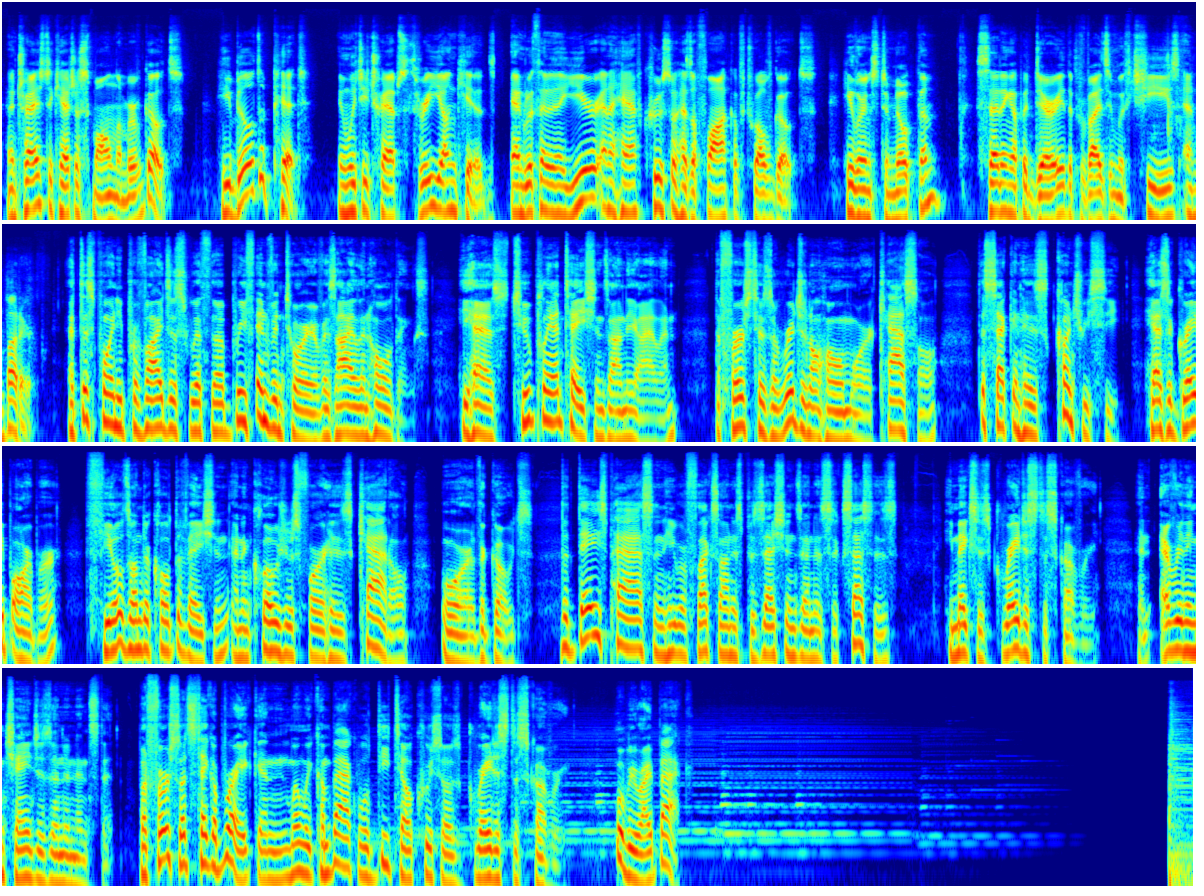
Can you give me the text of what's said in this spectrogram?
and tries to catch a small number of goats. He builds a pit in which he traps three young kids, and within a year and a half, Crusoe has a flock of 12 goats. He learns to milk them, setting up a dairy that provides him with cheese and butter. At this point, he provides us with a brief inventory of his island holdings. He has two plantations on the island the first, his original home or castle, the second, his country seat. He has a grape arbor, fields under cultivation, and enclosures for his cattle, or the goats. The days pass and he reflects on his possessions and his successes. He makes his greatest discovery, and everything changes in an instant. But first, let's take a break, and when we come back, we'll detail Crusoe's greatest discovery. We'll be right back.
